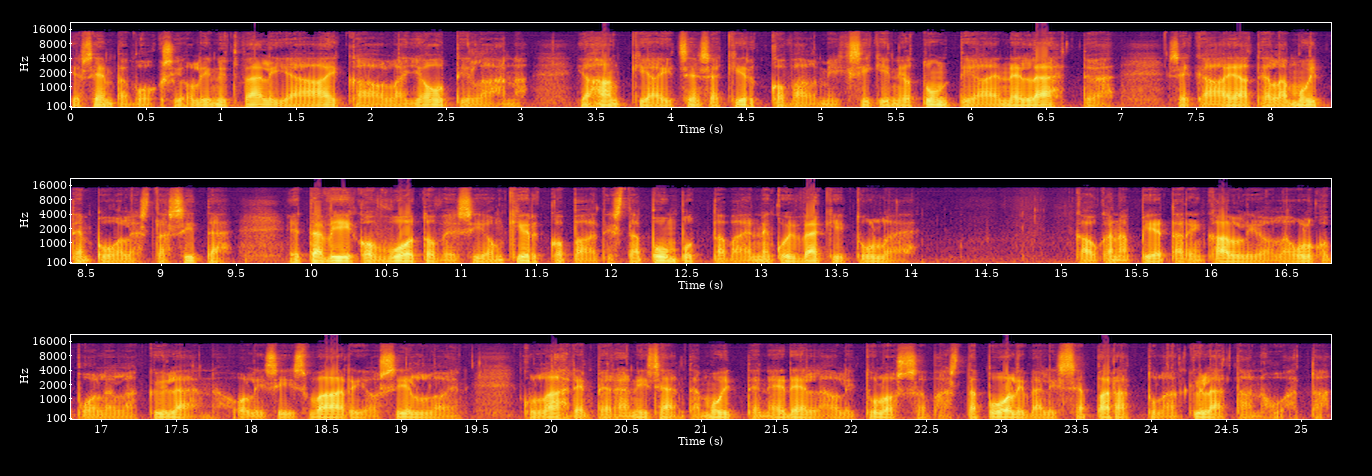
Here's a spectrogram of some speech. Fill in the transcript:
ja senpä vuoksi oli nyt väliä aikaa olla joutilaana ja hankkia itsensä kirkkovalmiiksikin jo tuntia ennen lähtöä sekä ajatella muiden puolesta sitä, että viikon vuotovesi on kirkkopaatista pumputtava ennen kuin väki tulee. Kaukana Pietarin kalliolla ulkopuolella kylän oli siis vaario silloin, kun Lahdenperän isäntä muiden edellä oli tulossa vasta puolivälissä Parattulan kylätanhuata.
